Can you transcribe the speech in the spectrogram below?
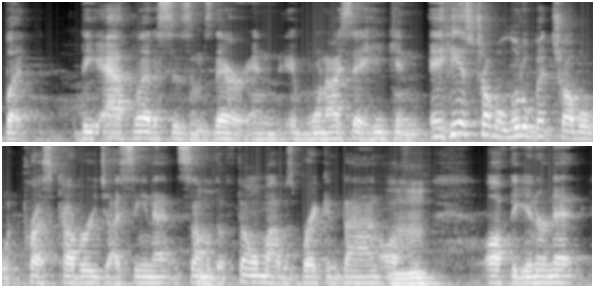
but the athleticism's there. And, and when I say he can, he has trouble, a little bit trouble with press coverage. I seen that in some of the film I was breaking down off of, off the internet.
